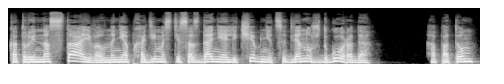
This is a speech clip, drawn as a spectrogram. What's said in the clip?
который настаивал на необходимости создания лечебницы для нужд города. А потом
